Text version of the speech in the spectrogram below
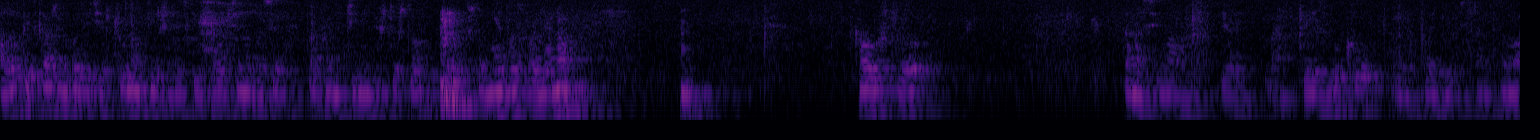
ali opet kažem, vodeći računa u tim šedijskim propisima da se tako ne čini nešto što, što nije dozvoljeno. Hm. Kao što danas imamo jeli, na Facebooku i na pojedinim stranicama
